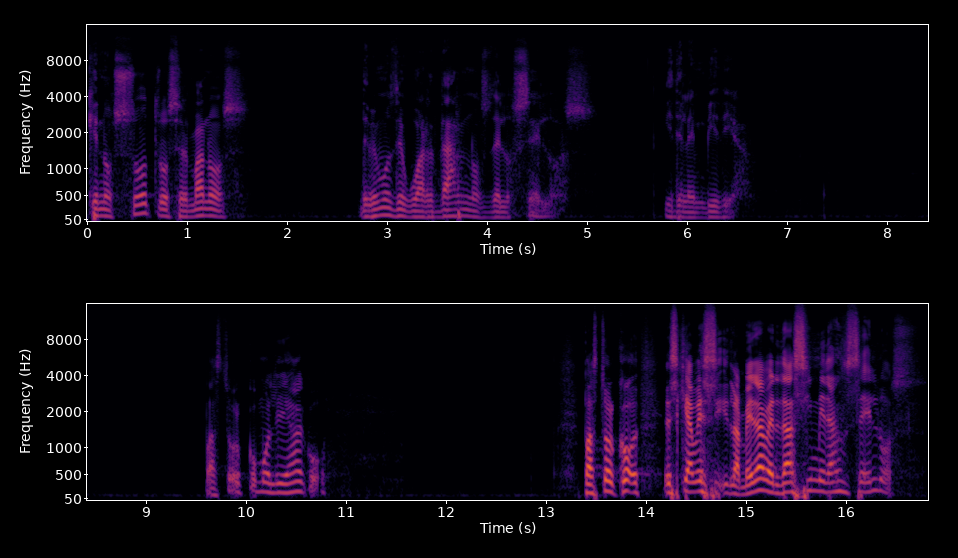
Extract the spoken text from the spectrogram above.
que nosotros, hermanos, debemos de guardarnos de los celos y de la envidia. Pastor, ¿cómo le hago? Pastor, es que a veces, la mera verdad, sí me dan celos,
